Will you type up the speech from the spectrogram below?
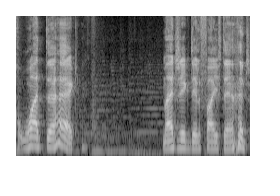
what the heck? Magic deal 5 damage.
